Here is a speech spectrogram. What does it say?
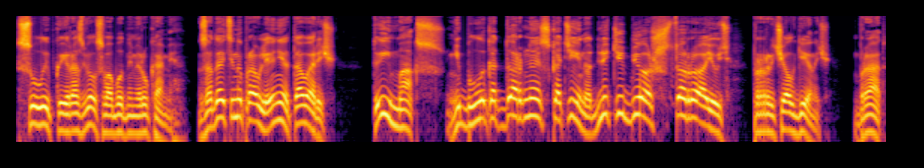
с улыбкой и развел свободными руками. «Задайте направление, товарищ». «Ты, Макс, неблагодарная скотина, для тебя ж стараюсь!» — прорычал Геныч. «Брат,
